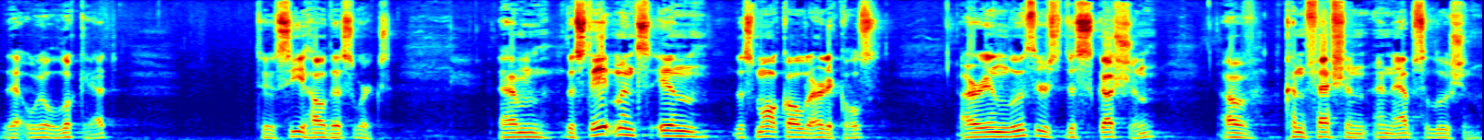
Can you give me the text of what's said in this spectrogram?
that we'll look at to see how this works. Um, the statements in the Smalcald articles are in Luther's discussion of confession and absolution.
